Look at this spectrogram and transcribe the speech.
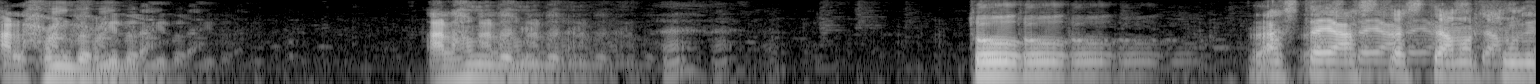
আলহামদুলিল্লাহ। তো রাস্তায় আস্তে আস্তে আমার সঙ্গে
